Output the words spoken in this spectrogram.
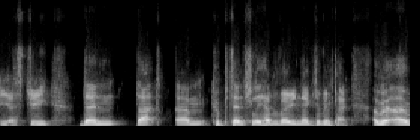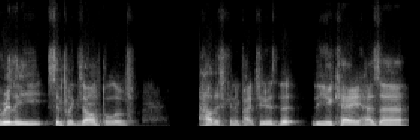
ESG, then that um, could potentially have a very negative impact. A, re- a, really simple example of how this can impact you is that the UK has a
